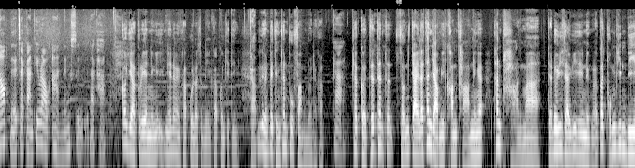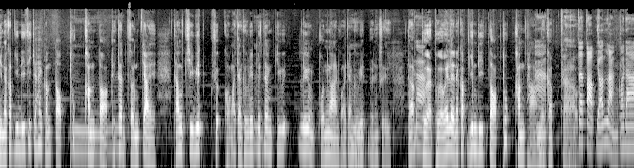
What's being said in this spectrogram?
นอกเหนือจากการที่เราอ่านหนังสือนะคะ ก็อยากเรียนอย่างนี้อีกนิดนึงครับคุณรัศมีครับคุณจิตตินครับเรียนไปถึงท่านผู้ฟังด้วยนะครับค่ะถ้าเกิดท่านท่านสนใจและท่านอยากมีคำถามอย่างเงี้ยท่านผ่านมาจะด้วยวิธีใดวิธีหนึ่ง แล้วก็ผมยินดีนะครับ ยินดีที่จะให้คำตอบทุกคำตอบที่ท่านสนใจทั้งชีวิตของอาจารย์คึกฤทธิ์หรือทั้งชีวิตเรื่องผลงานของอาจารย์คึกฤทธิ์โดยหนังสือ แล้วค่ะเผื่อเผื่อไว้เลยนะครับ ยินดีตอบทุกคำถามเลยครับครับจะตอบย้อนหลังก็ได้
